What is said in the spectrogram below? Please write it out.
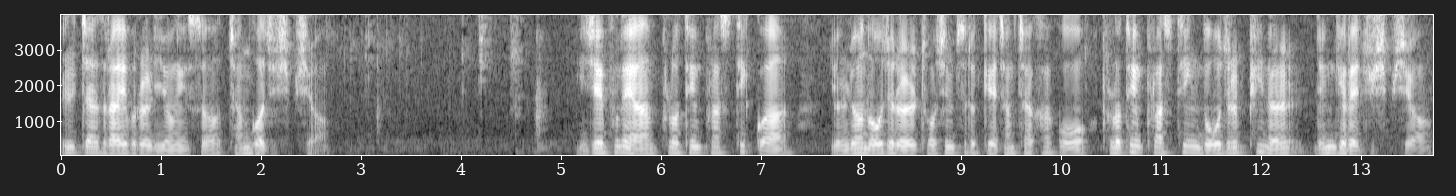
일자 드라이버를 이용해서 잠궈 주십시오. 이제 분해한 플로팅 플라스틱과 연료 노즐을 조심스럽게 장착하고 플로팅 플라스틱 노즐 핀을 연결해 주십시오.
